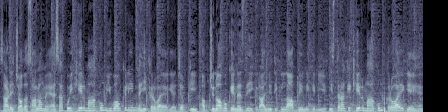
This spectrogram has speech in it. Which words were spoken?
साढ़े चौदह सालों में ऐसा कोई खेल महाकुंभ युवाओं के लिए नहीं करवाया गया, जबकि अब चुनावों के नज़दीक राजनीतिक लाभ लेने के लिए इस तरह के खेल महाकुंभ करवाए गए हैं।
